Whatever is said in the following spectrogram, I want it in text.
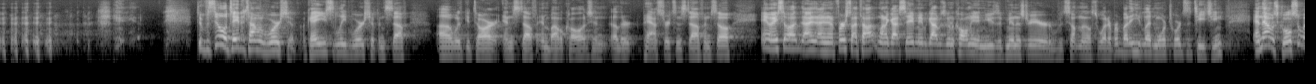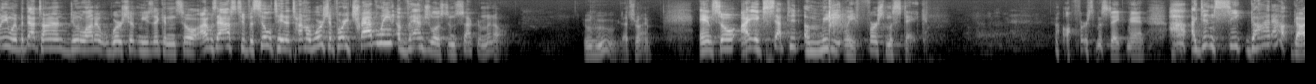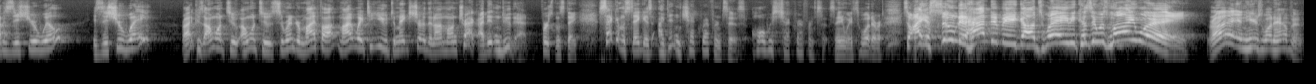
to facilitate a time of worship. Okay, I used to lead worship and stuff uh, with guitar and stuff in Bible college and other pastors and stuff. And so, anyway, so I, I, at first I thought when I got saved, maybe God was going to call me to music ministry or something else, whatever. But He led more towards the teaching, and that was cool. So anyway, but that time I'm doing a lot of worship music, and so I was asked to facilitate a time of worship for a traveling evangelist in Sacramento. Ooh, that's right. And so I accepted immediately. First mistake. Oh, first mistake, man. I didn't seek God out. God, is this your will? Is this your way? Right? Because I want to I want to surrender my thought, my way to you to make sure that I'm on track. I didn't do that. First mistake. Second mistake is I didn't check references. Always check references. Anyway, so whatever. So I assumed it had to be God's way because it was my way. Right? And here's what happened.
